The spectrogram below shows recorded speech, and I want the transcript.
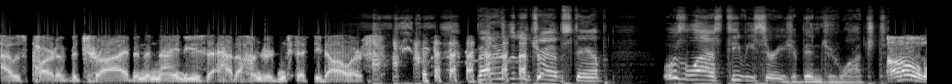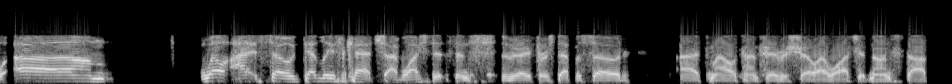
I was part of the tribe in the 90s that had $150. Better than a tramp stamp. What was the last TV series you binge watched? Oh, um, well, I, so Deadliest Catch. I've watched it since the very first episode. Uh, it's my all-time favorite show. I watch it nonstop.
